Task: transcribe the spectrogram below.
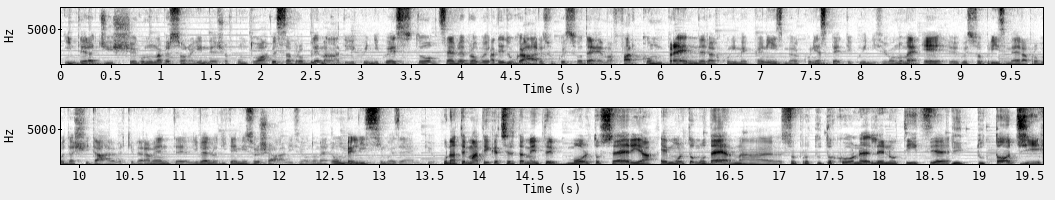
interagisce con una persona che invece appunto ha questa problematica e quindi questo serve proprio ad educare su questo tema, a far comprendere alcuni meccanismi, alcuni aspetti, quindi secondo me e eh, questo prisma era proprio da citare perché veramente a livello di temi sociali secondo me è un bellissimo esempio. Una tematica certamente molto seria e molto moderna, eh, soprattutto con le notizie di tutt'oggi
